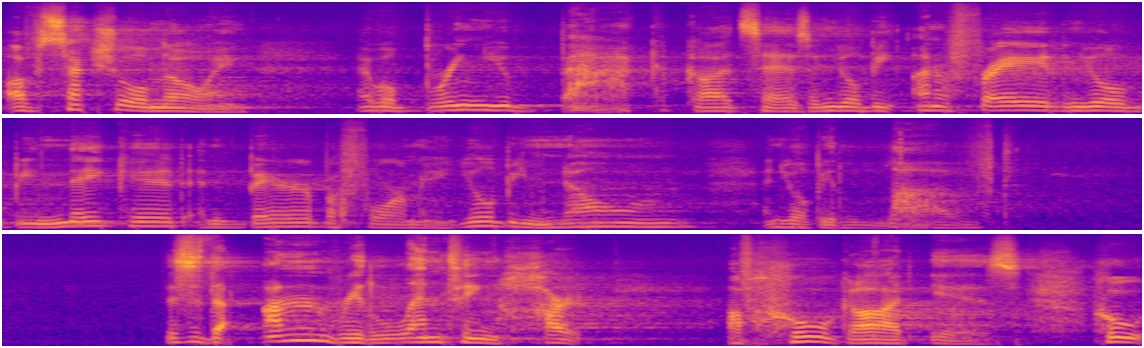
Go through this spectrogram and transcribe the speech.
of sexual knowing. I will bring you back, God says, and you'll be unafraid, and you'll be naked and bare before me. You'll be known, and you'll be loved. This is the unrelenting heart of who God is, who,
